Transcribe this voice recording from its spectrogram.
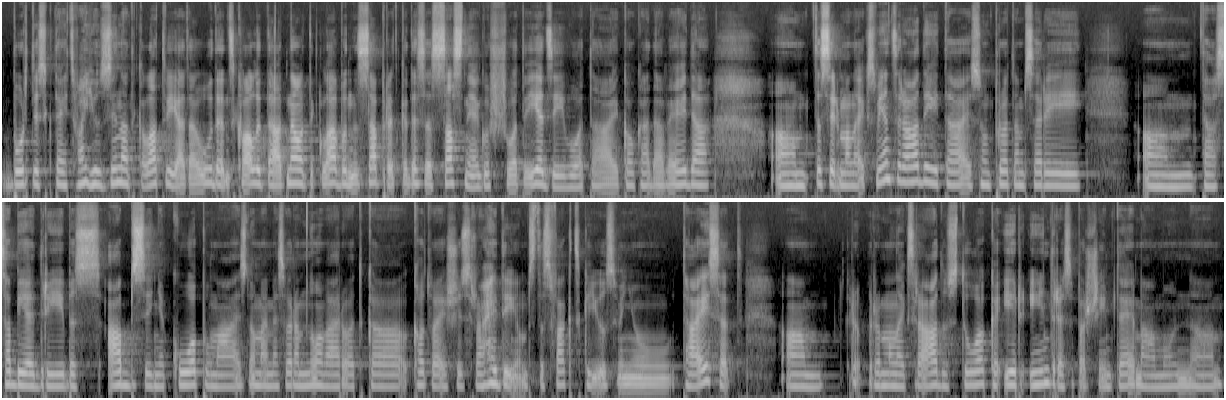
burtiski teica, vai jūs zināt, ka Latvijā tā ūdens kvalitāte nav tik laba, un es sapratu, ka es esmu sasnieguši šo iedzīvotāju kaut kādā veidā. Um, tas ir, man liekas, viens rādītājs, un, protams, arī uh, um, tā sabiedrības apziņa kopumā. Es domāju, mēs varam novērot, ka kaut vai šis raidījums, tas fakts, ka jūs viņu taisat, um, man liekas, rāda uz to, ka ir interese par šīm tēmām. Un, um,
